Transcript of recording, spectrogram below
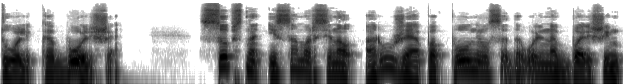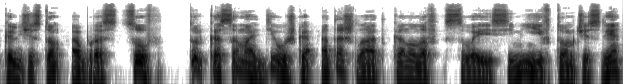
только больше. Собственно, и сам арсенал оружия пополнился довольно большим количеством образцов, только сама девушка отошла от канонов своей семьи и в том числе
